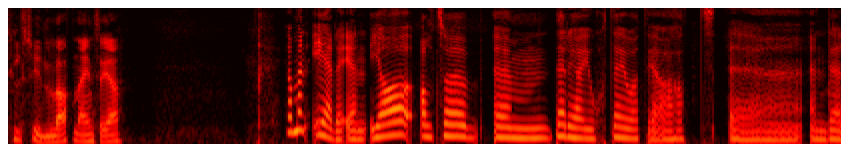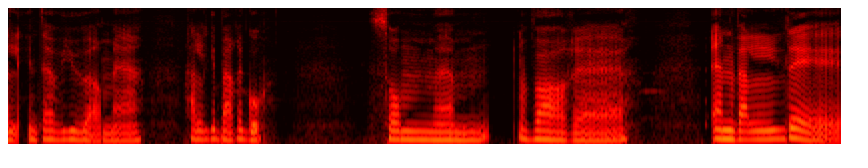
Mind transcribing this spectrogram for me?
tilsynelatende én side. Ja, men er det en Ja, altså um, Det de har gjort, er jo at de har hatt uh, en del intervjuer med Helge Bergo, som um, var uh, en veldig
